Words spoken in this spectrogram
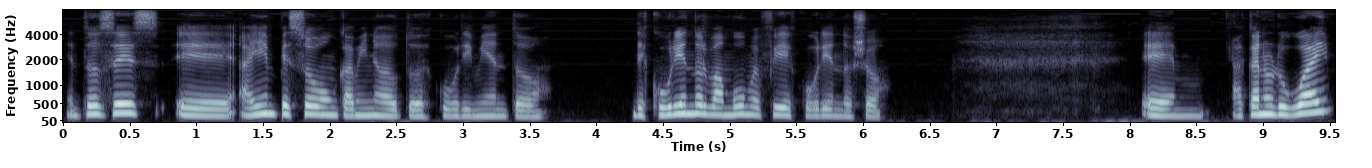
Entonces eh, ahí empezó un camino de autodescubrimiento. Descubriendo el bambú me fui descubriendo yo. Em, acá en Uruguay,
